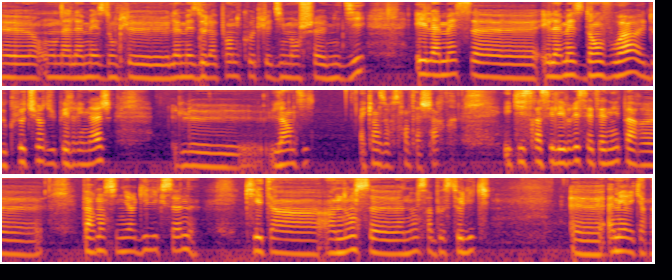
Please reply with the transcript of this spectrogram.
Euh, on a la messe donc la messe de la Pentecôte le dimanche euh, midi et la messe et la messe d'envoi et de clôture du pèlerinage le lundi à 15h30 à Chartres et qui sera célébrée cette année par euh, par monseigneur Guy qui est un, nonce un nonce apostolique américain.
